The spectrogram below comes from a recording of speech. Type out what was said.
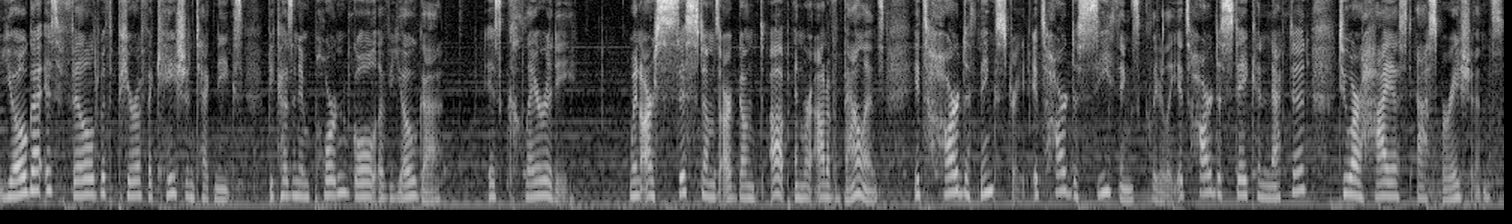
yoga is filled with purification techniques because an important goal of yoga is clarity when our systems are gunked up and we're out of balance, it's hard to think straight. It's hard to see things clearly. It's hard to stay connected to our highest aspirations.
